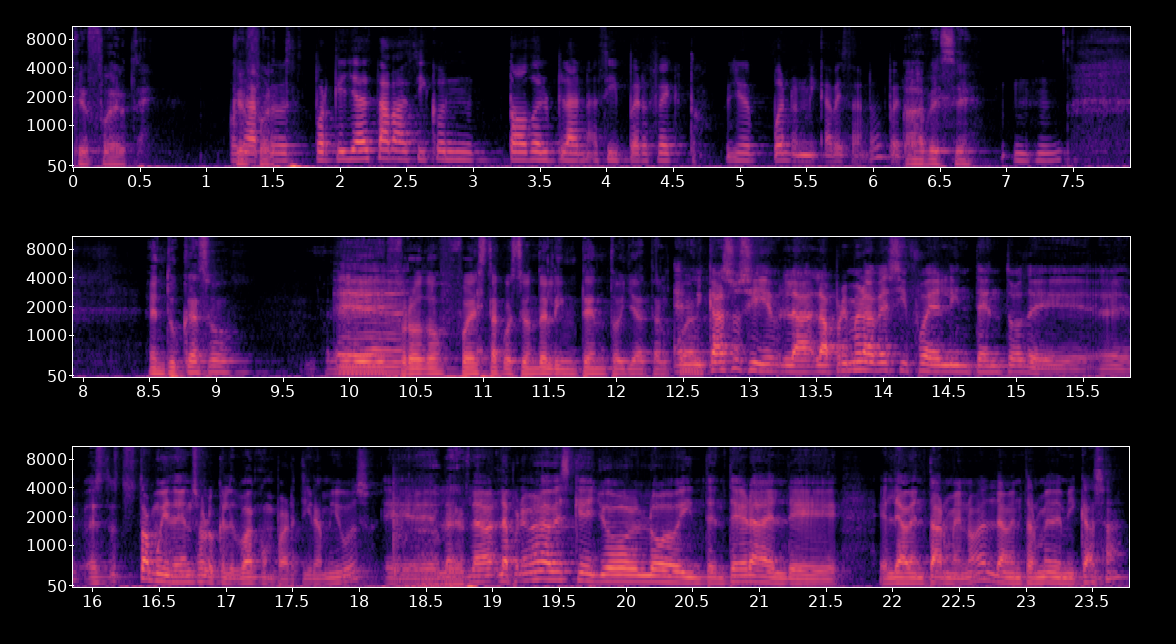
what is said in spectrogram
Qué fuerte. O Qué sea, fuerte. pues, porque ya estaba así con todo el plan, así perfecto. Yo, bueno, en mi cabeza, ¿no? Pero, ABC. ujú. En tu caso, eh, Frodo, fue esta cuestión del intento ya tal cual. En mi caso sí, la, la primera vez sí fue el intento de... eh, esto, está muy denso lo que les voy a compartir amigos. Eh, A la, ver. la- la primera vez que yo lo intenté era el de, el de aventarme, ¿no? El de aventarme de mi casa.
